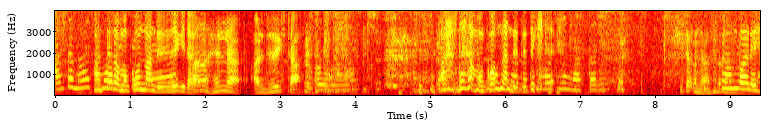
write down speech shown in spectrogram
あんた前あんたらもこんなんで出てきたよ。あの変なあれ出てきた。あんたらもこんなんで出てきた。痛くなさ頑張れ。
